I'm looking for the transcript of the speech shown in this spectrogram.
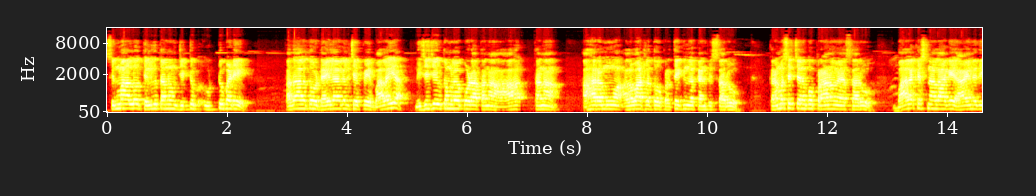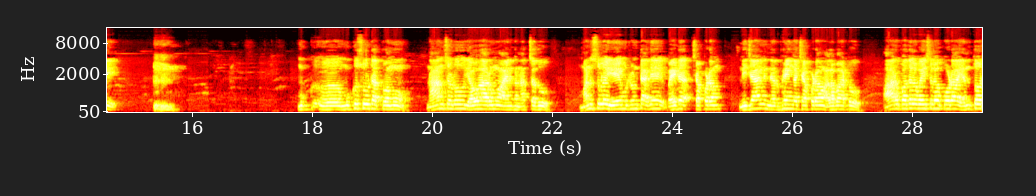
సినిమాల్లో తెలుగుతనం జిట్టు ఉట్టుపడే పదాలతో డైలాగులు చెప్పే బాలయ్య నిజ జీవితంలో కూడా తన ఆహ- తన ఆహారము అలవాట్లతో ప్రత్యేకంగా కనిపిస్తారు. క్రమశిక్షణకు ప్రాణం వేస్తారు. బాలకృష్ణ లాగే ఆయనది ముక్కు ముక్కుసూటత్వము. నాన్సుడు వ్యవహారము ఆయనకు నచ్చదు. మనసులో ఏమిటుంటే అదే బయట చెప్పడం నిజాన్ని నిర్భయంగా చెప్పడం అలవాటు. ఆరు పదుల వయసులో కూడా ఎంతో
